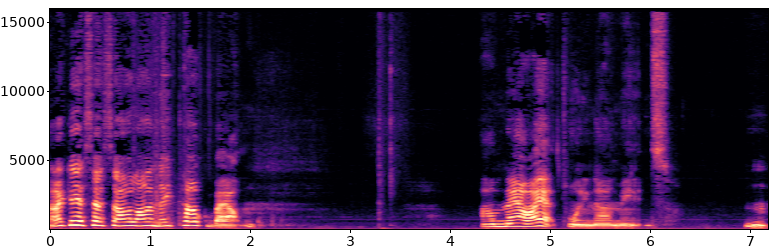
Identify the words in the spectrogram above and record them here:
I guess that's all I need to talk about. I'm now at 29 minutes. Mm.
